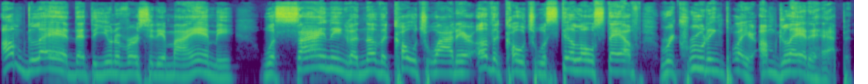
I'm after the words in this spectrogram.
I'm glad that the University of Miami was signing another coach while their other coach was still on staff recruiting player. I'm glad it happened.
